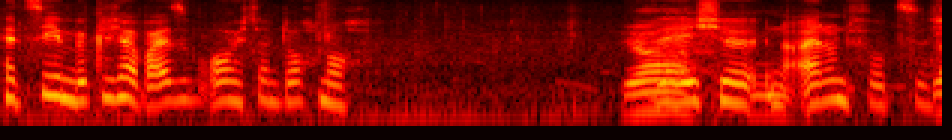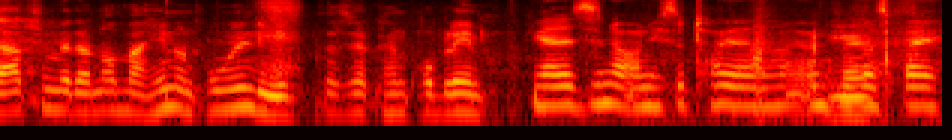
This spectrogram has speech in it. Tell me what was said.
Hätte sie, möglicherweise brauche ich dann doch noch Ja, welche in 41. latschen wir dann nochmal hin und holen die. Das ist ja kein Problem. Ja, die sind auch nicht so teuer. Ne? Irgendwie Nee. was bei,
